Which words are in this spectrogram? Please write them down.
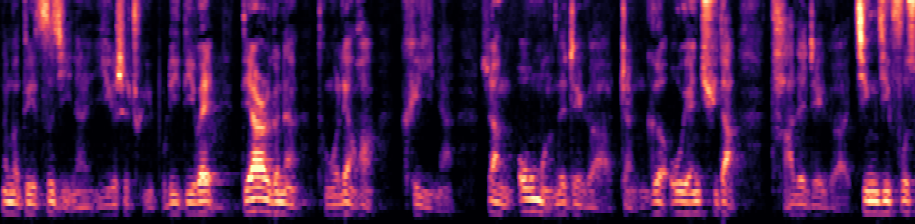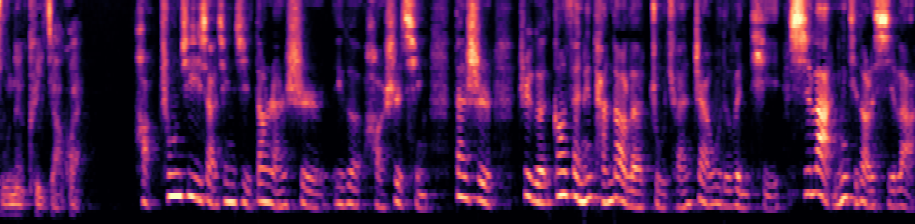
那么对自己呢，一个是处于不利地位；第二个呢，通过量化可以呢，让欧盟的这个整个欧元区的它的这个经济复苏呢可以加快。好，冲击一下经济当然是一个好事情，但是这个刚才您谈到了主权债务的问题，希腊您提到了希腊，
